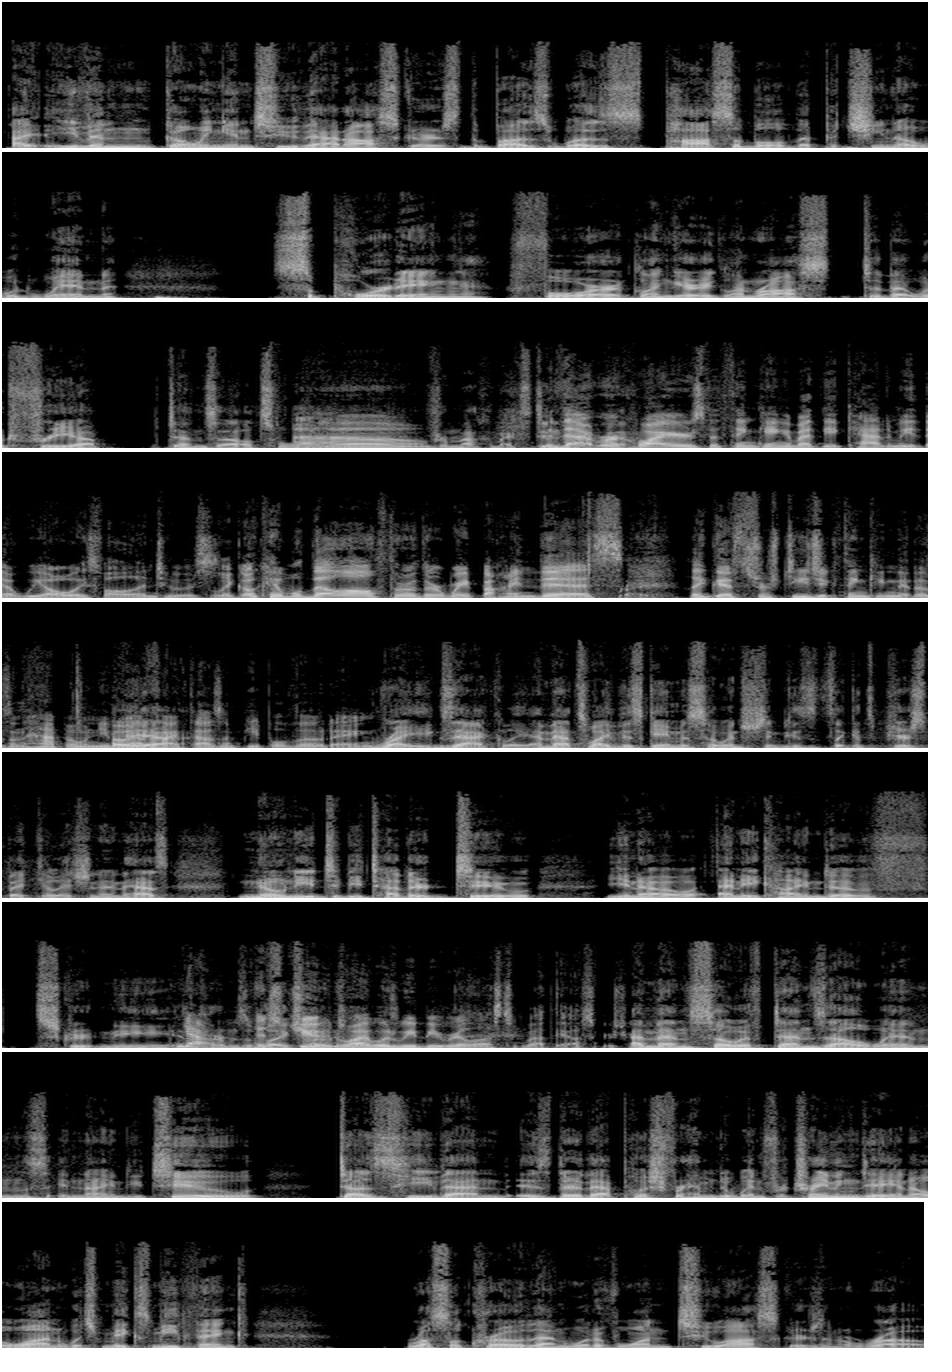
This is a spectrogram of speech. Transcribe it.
I, even going into that Oscars, the buzz was possible that Pacino would win supporting for Glengarry Glen Ross to, that would free up Denzel to win Oh. for Malcolm X. But Didn't that happen. requires the thinking about the academy that we always fall into. It's like, okay, well, they'll all throw their weight behind this. Right. Like that strategic thinking that doesn't happen when you've Oh, got yeah. 5,000 people voting. Right, exactly. And that's why this game is so interesting because it's like it's pure speculation. It has no need to be tethered to, you know, any kind of scrutiny in yeah, terms of it's like June. Why would we be realistic about the Oscars? And then so if Denzel wins in 92, does he then is there that push for him to win for Training Day in 01, which makes me think Russell Crowe then would have won two Oscars in a row,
